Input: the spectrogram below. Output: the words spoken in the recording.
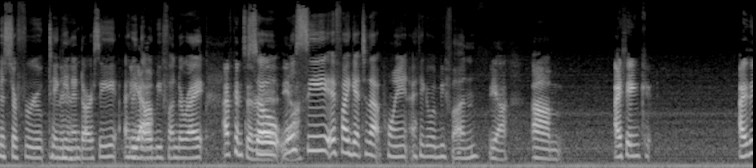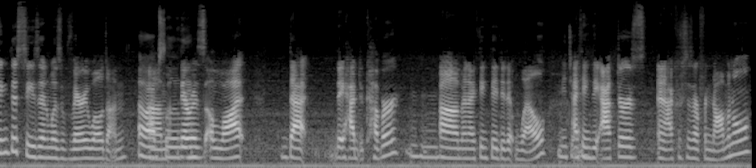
Mr. Farouk taking in Darcy. I think Yeah. that would be fun to write. I've considered. So it, yeah. we'll see if I get to that point. I think it would be fun. Yeah. Um, I think. I think this season was very well done. Oh, Um, absolutely. there was a lot that they had to cover, Mhm. um, and I think they did it well. Me too. I think the actors and actresses are phenomenal.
